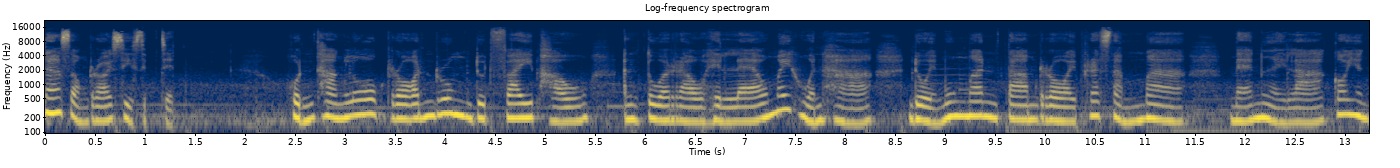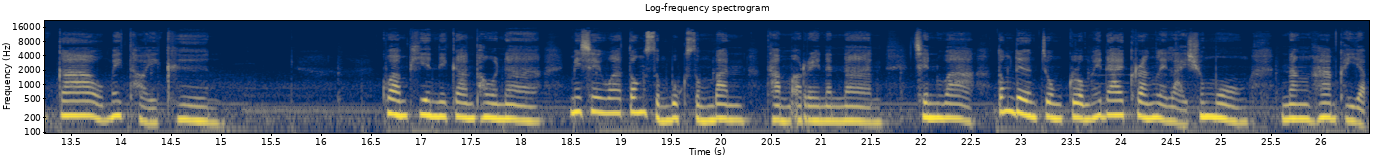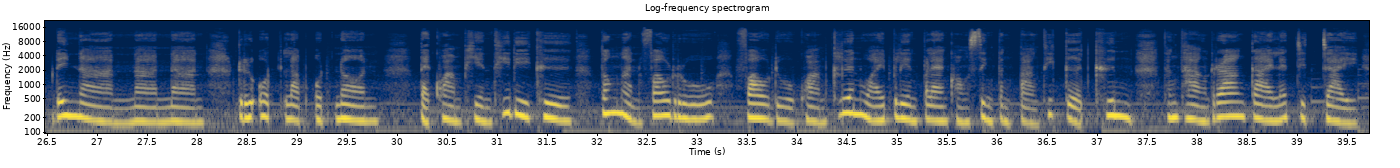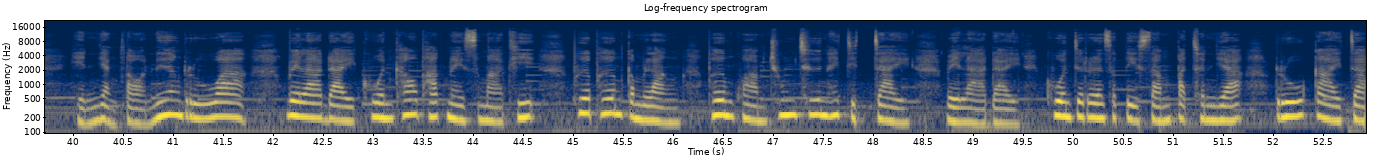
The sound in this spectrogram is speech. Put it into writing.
หน้า 247 หนทางโลกร้อนรุ่มดุดไฟเผา อันตัวเราเห็นแล้วไม่หวนหา โดยมุ่งมั่นตามรอยพระสัมมา แม้เหนื่อยล้าก็ยังก้าวไม่ถอยคืน ความเพียรในการภาวนาไม่ใช่ว่าต้องสมบุกสมบันทำอะไรนานๆ เช่นว่าต้องเดินจงกรมให้ได้ครั้งหลาย ๆ ชั่วโมง นั่งห้ามขยับได้นานนานนานหรืออดหลับอดนอน แต่ความเพียรที่ดีคือ ต้องหมั่นเฝ้ารู้ เฝ้าดูความเคลื่อนไหวเปลี่ยนแปลงของสิ่งต่างๆ ที่เกิดขึ้น ทั้งทางร่างกายและจิตใจ เห็นอย่างต่อเนื่องรู้ว่า เวลาใดควรเข้าพักในสมาธิ เพื่อเพิ่มกำลังเพิ่มความชุ่มชื่นให้จิตใจ เวลาใดควรเจริญสติสัมปชัญญะ รู้กายใจ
